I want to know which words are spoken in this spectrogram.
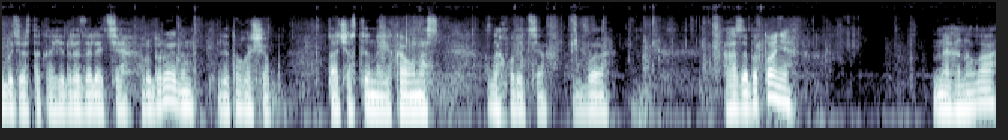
Робиться ось така гідроізоляція рубероїдом для того, щоб та частина, яка у нас знаходиться в газобетоні, не гнила.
